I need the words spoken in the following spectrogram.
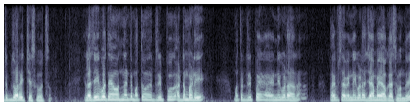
డ్రిప్ ద్వారా ఇచ్చేసుకోవచ్చు. ఇలా చేయకపోతే ఏమవుతుందంటే మొత్తం డ్రిప్ అడ్డం పడి మొత్తం డ్రిప్ అన్నీ కూడా పైప్స్ అవన్నీ కూడా జామ్ అయ్యే అవకాశం ఉంది.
